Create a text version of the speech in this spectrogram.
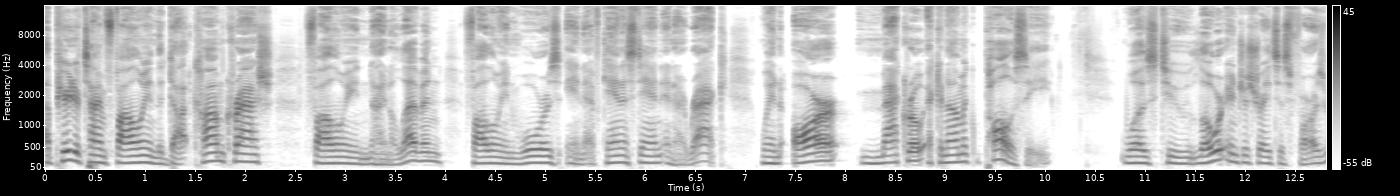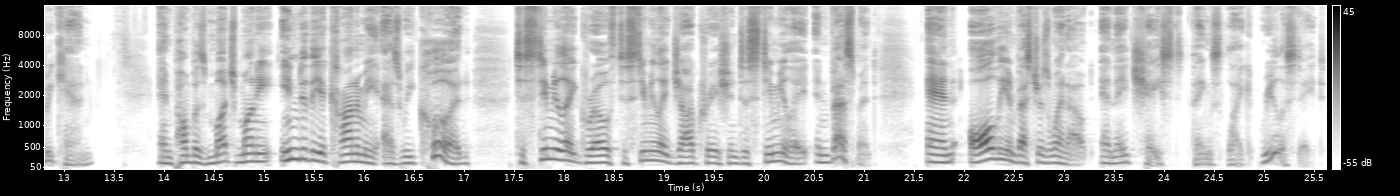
A period of time following the dot com crash, following 9 11, following wars in Afghanistan and Iraq, when our macroeconomic policy was to lower interest rates as far as we can and pump as much money into the economy as we could to stimulate growth, to stimulate job creation, to stimulate investment. And all the investors went out and they chased things like real estate.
